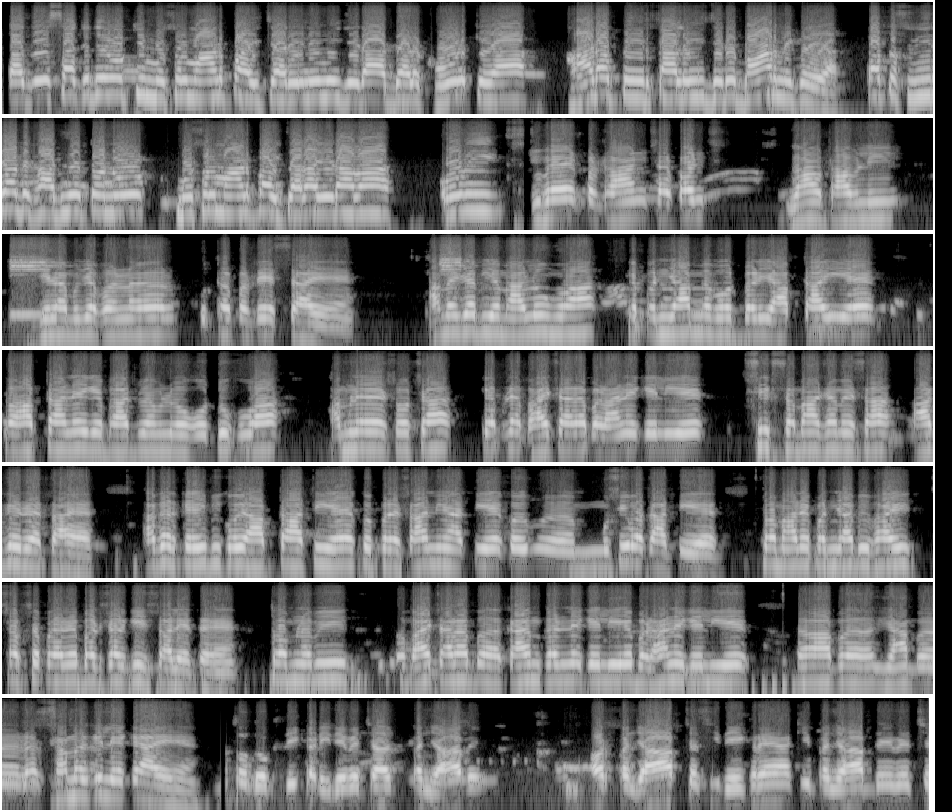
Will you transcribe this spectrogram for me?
ਤਾਂ ਦੇਖ ਸਕਦੇ ਹੋ ਕਿ ਮੁਸਲਮਾਨ ਭਾਈਚਾਰੇ ਨੇ ਵੀ ਜਿਹੜਾ ਦਿਲ ਖੋਲ ਕੇ ਆ ਹੜ੍ਹ ਪੀੜਤਾਂ ਲਈ ਜਿਹੜੇ ਬਾਹਰ ਨਿਕਲੇ ਆ ਤਾਂ ਤਸਵੀਰਾਂ ਦਿਖਾ ਦਈਏ ਤੁਹਾਨੂੰ ਮੁਸਲਮਾਨ ਭਾਈਚਾਰਾ ਜਿਹੜਾ ਵਾ ਉਹ ਵੀ जुबैर प्रधान सरपंच गांव तावली जिला मुजफ्फरनगर उत्तर प्रदेश से आए हैं हमें जब ये मालूम हुआ कि पंजाब में बहुत बड़ी आपदा आई है तो आपदा आने के बाद में हम लोगों को दुख हुआ हमने सोचा कि अपने भाईचारा बढ़ाने के लिए सिख समाज हमेशा आगे रहता है अगर कहीं भी कोई आपदा आती है कोई परेशानी आती है कोई अ, मुसीबत आती है तो हमारे पंजाबी भाई सबसे पहले बढ़ चढ़ के हिस्सा लेते हैं तो हमने भी भाईचारा ब- कायम करने के लिए बढ़ाने के लिए आप अ, यहाँ पर सामग्री लेके आए हैं ਤੋਂ ਦੁੱਖ ਦੀ ਘੜੀ ਦੇ ਵਿੱਚ ਅੱਜ ਪੰਜਾਬ ਹੈ ਔਰ ਪੰਜਾਬ 'ਚ ਅਸੀਂ ਦੇਖ ਰਹੇ ਹਾਂ ਕਿ ਪੰਜਾਬ ਦੇ ਵਿੱਚ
